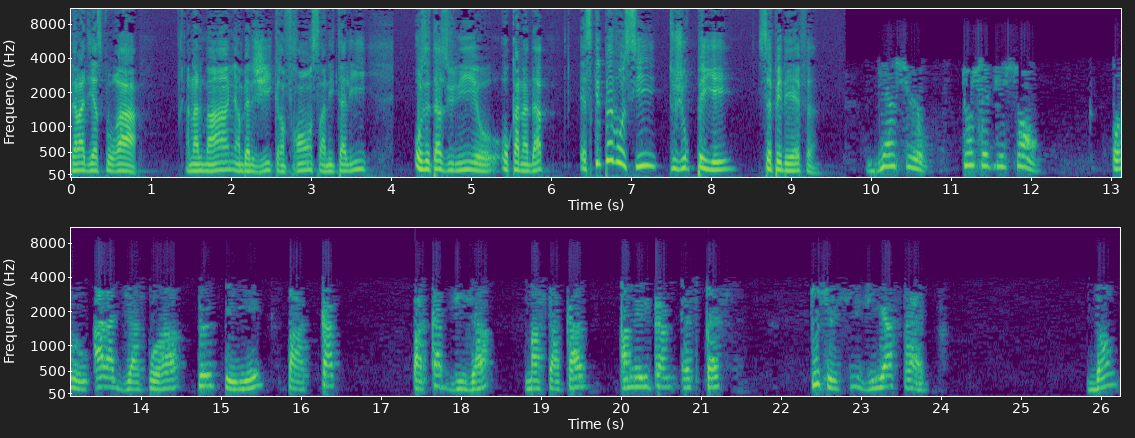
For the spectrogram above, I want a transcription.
dans la diaspora, en Allemagne, en Belgique, en France, en Italie, aux États-Unis, au, Canada. Est-ce qu'ils peuvent aussi toujours payer ces PDF Bien sûr, tous ceux qui sont à la diaspora peuvent payer par carte, par carte Visa, Mastercard, American Express, tout ceci via Stripe. Donc,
